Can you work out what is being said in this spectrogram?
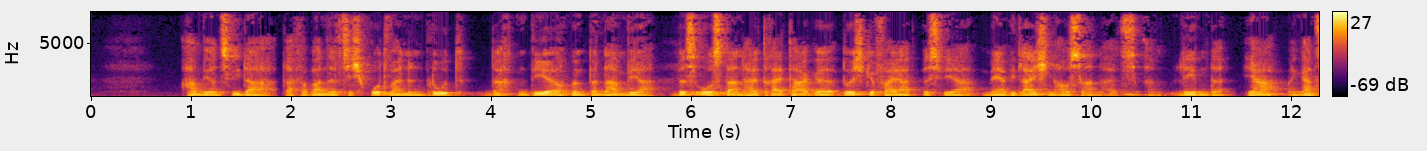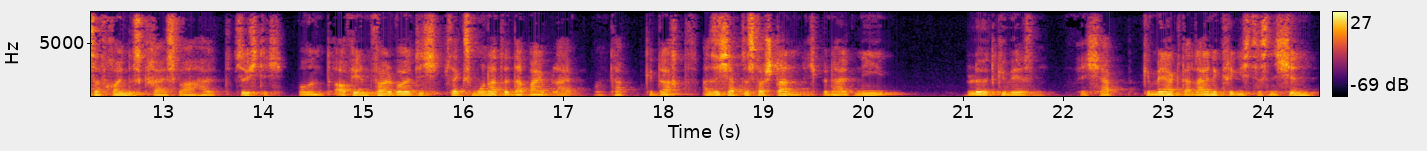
haben wir uns wieder, da verwandelt sich Rotwein in Blut, dachten wir, und dann haben wir bis Ostern halt drei Tage durchgefeiert, bis wir mehr wie Leichen aussahen als ähm, Lebende. Ja, mein ganzer Freundeskreis war halt süchtig. Und auf jeden Fall wollte ich sechs Monate dabei bleiben und habe gedacht, also ich habe das verstanden, ich bin halt nie blöd gewesen. Ich habe gemerkt, alleine kriege ich das nicht hin.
